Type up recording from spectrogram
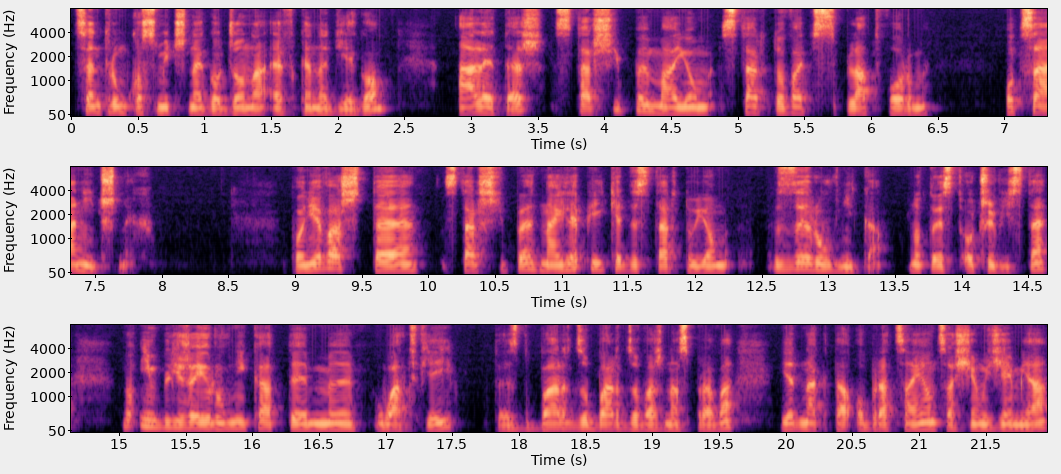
Centrum Kosmicznego Johna F. Kennedy'ego, ale też Starshipy mają startować z platform oceanicznych, ponieważ te Starshipy najlepiej kiedy startują z równika. No to jest oczywiste, no im bliżej równika, tym łatwiej. To jest bardzo, bardzo ważna sprawa. Jednak ta obracająca się Ziemia,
